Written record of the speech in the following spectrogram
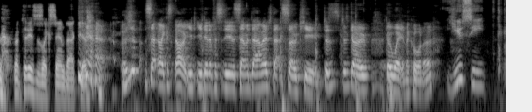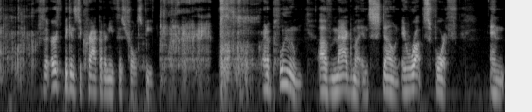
Reptidius is like stand back, kid. Yeah. Se- like oh, you, you did it for you did seven damage. That's so cute. Just just go go wait in the corner. you see the earth begins to crack underneath this troll's feet. And a plume of magma and stone erupts forth and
